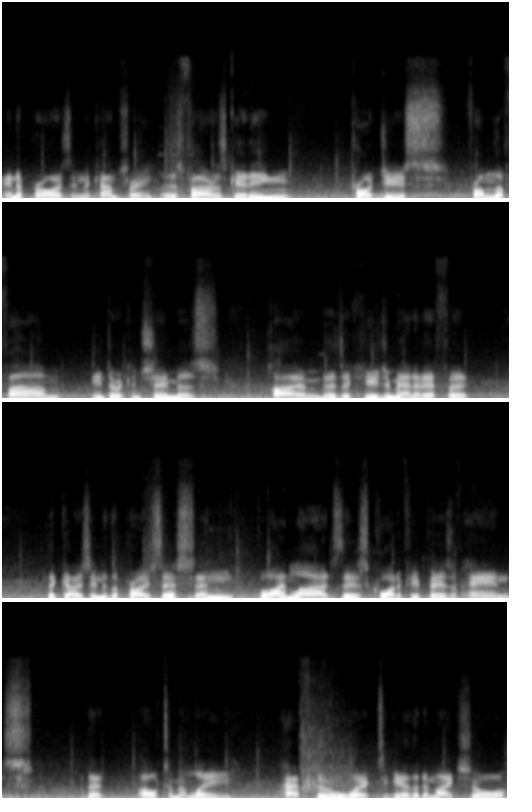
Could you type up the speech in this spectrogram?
enterprise in the country. As far as getting produce from the farm into a consumer's home, there's a huge amount of effort that goes into the process and by and large there's quite a few pairs of hands that ultimately have to all work together to make sure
